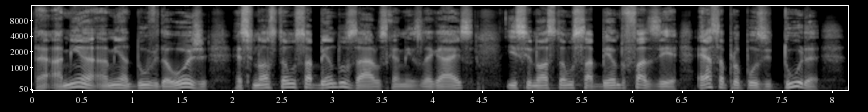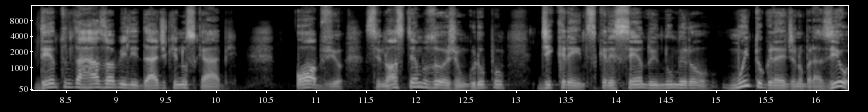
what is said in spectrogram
Tá? A, minha, a minha dúvida hoje é se nós estamos sabendo usar os caminhos legais e se nós estamos sabendo fazer essa propositura dentro da razoabilidade que nos cabe. Óbvio, se nós temos hoje um grupo de crentes crescendo em número muito grande no Brasil,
